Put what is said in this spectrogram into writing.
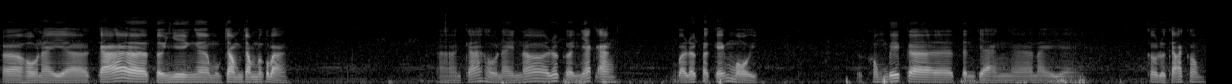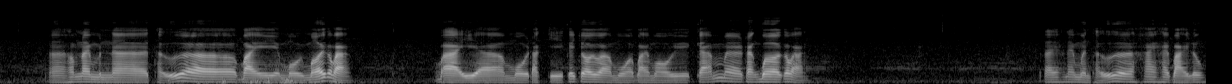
À, Hồ này cá tự nhiên 100 trăm luôn các bạn. À, Cá hồ này nó rất là nhát ăn và rất là kén mồi. Không biết tình trạng này câu được cá không? À, Hôm nay mình thử bày mồi mới các bạn bài à, mồi đặc trị cái trôi và mùa, bài mồi cám à, răng bơ các bạn. Đây, hôm nay mình thử à, hai hai bài luôn.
